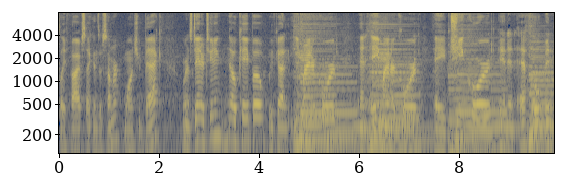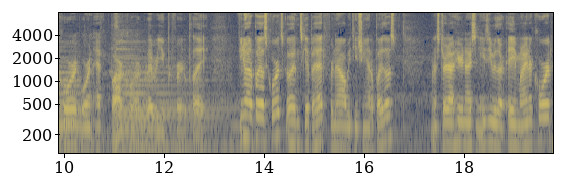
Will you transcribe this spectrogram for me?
play 5 Seconds of Summer. Want you back. We're in standard tuning, no capo. We've got an E minor chord, an A minor chord, a G chord, and an F open chord or an F bar chord, whatever you prefer to play. If you know how to play those chords, go ahead and skip ahead. For now, I'll be teaching you how to play those. We're going to start out here nice and easy with our A minor chord.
